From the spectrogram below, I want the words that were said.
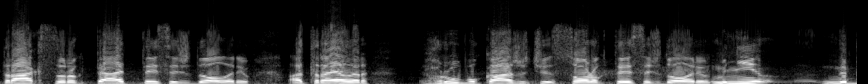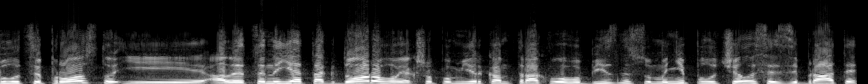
трак 45 тисяч доларів, а трейлер, грубо кажучи, 40 тисяч доларів. Мені не було це просто, і... але це не є так дорого, якщо по міркам тракового бізнесу мені вийшло зібрати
